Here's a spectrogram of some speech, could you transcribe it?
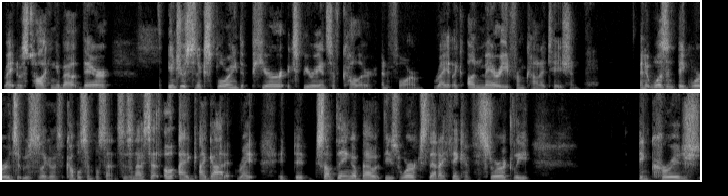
right? And it was talking about their interest in exploring the pure experience of color and form, right? Like unmarried from connotation. And it wasn't big words; it was like a couple simple sentences. And I said, "Oh, I, I got it, right? It, it something about these works that I think have historically encouraged,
